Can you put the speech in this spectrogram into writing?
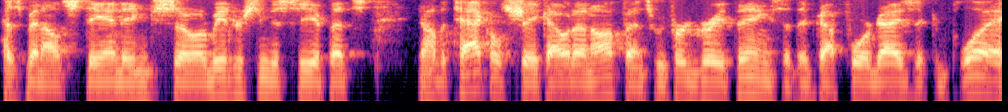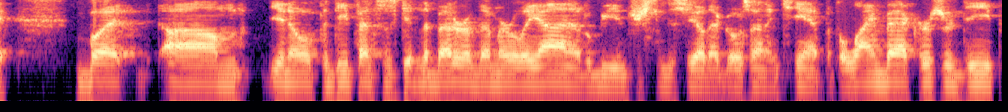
has been outstanding. So it'll be interesting to see if that's you know, how the tackles shake out on offense. We've heard great things that they've got four guys that can play. But um, you know, if the defense is getting the better of them early on, it'll be interesting to see how that goes on in camp. But the linebackers are deep.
